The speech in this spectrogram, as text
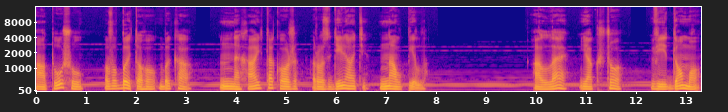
а тушу вбитого бика нехай також розділять навпіл. Але якщо відомо,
